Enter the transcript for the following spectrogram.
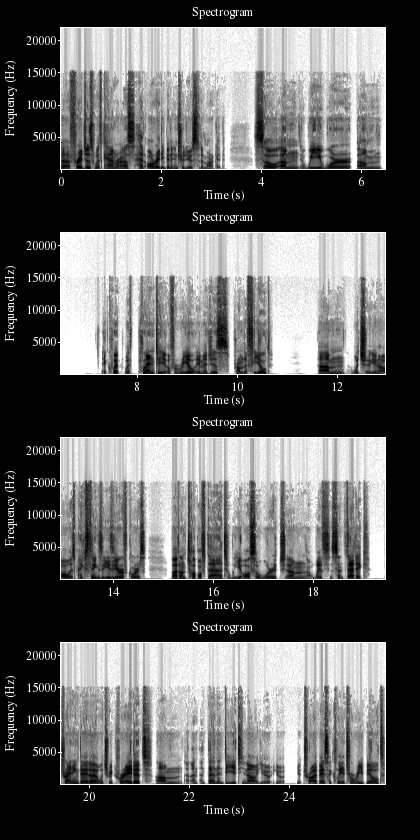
uh, fridges with cameras had already been introduced to the market. So um, we were um, equipped with plenty of real images from the field, um, which you know always makes things easier, of course. But on top of that, we also worked um, with synthetic training data, which we created, um, and, and, then indeed, you know, you you you try basically to rebuild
